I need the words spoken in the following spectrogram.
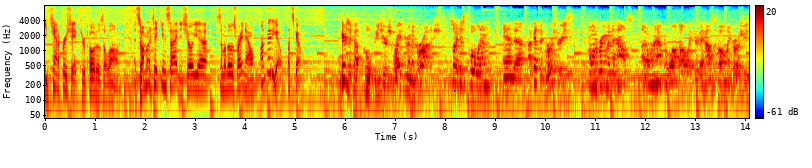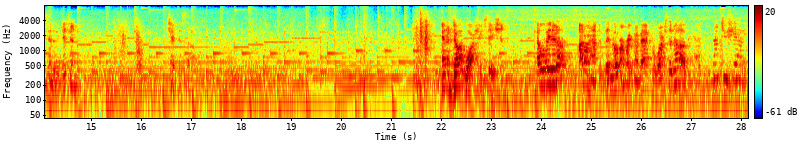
you can't appreciate through photos alone. And so I'm gonna take you inside and show you some of those right now on video. Let's go. Here's a couple cool features right here in the garage. So I just pull in and uh, I've got the groceries. I want to bring them in the house. I don't want to have to walk all the way through the house with all my groceries into the kitchen. Check this out. And a dog washing station. Elevated up. I don't have to bend over and break my back to wash the dog. Not too shabby.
